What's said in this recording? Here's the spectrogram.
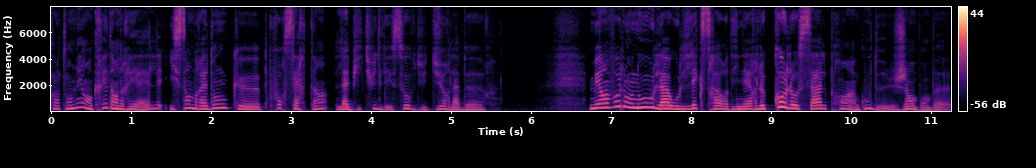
Quand on est ancré dans le réel, il semblerait donc que, pour certains, l'habitude les sauve du dur labeur. Mais envolons-nous là où l'extraordinaire, le colossal, prend un goût de jambon beurre.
